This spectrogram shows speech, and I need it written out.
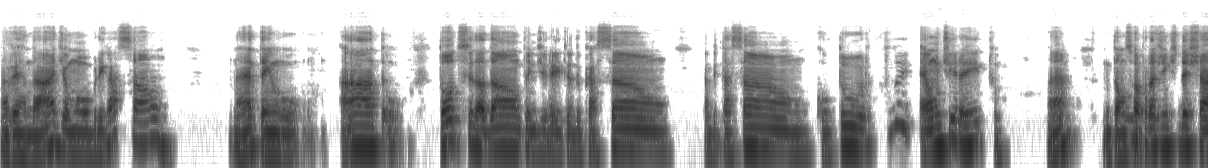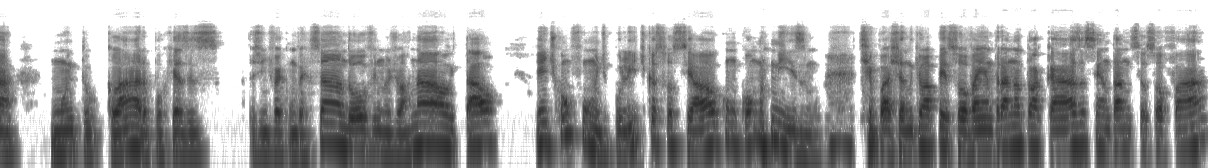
Na verdade, é uma obrigação. Né? Tem o, ah, todo cidadão tem direito à educação, habitação, cultura, tudo é um direito. Né? Então, só para a gente deixar muito claro, porque às vezes a gente vai conversando, ouve no jornal e tal, a gente confunde política social com comunismo. Tipo, achando que uma pessoa vai entrar na tua casa, sentar no seu sofá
